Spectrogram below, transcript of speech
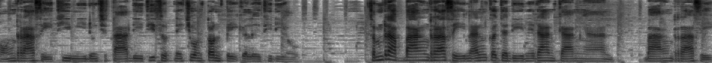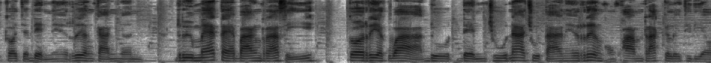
ของราศีที่มีดวงชะตาดีที่สุดในช่วงต้นปีกันเลยทีเดียวสำหรับบางราศีนั้นก็จะดีในด้านการงาน บางราศีก็จะเด่นในเรื่องการเงิน หรือแม้แต่บางราศีก็เรียกว่าดูดเด่นชูหน้าชูตาในเรื่องของความรักกันเลยทีเดียว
